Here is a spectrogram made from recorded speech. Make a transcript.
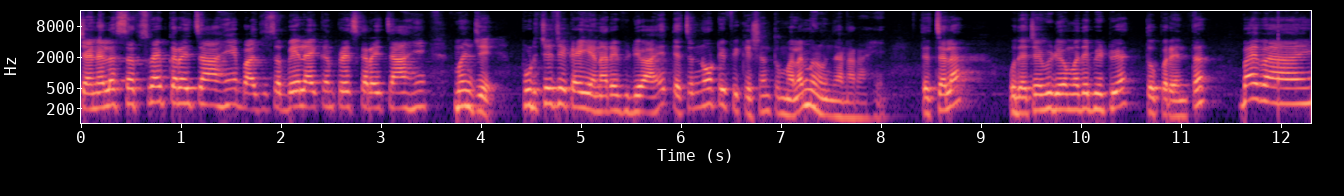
चॅनलला सबस्क्राईब करायचं आहे बाजूचं बेल आयकन प्रेस करायचं आहे म्हणजे पुढचे जे काही येणारे व्हिडिओ आहेत त्याचं नोटिफिकेशन तुम्हाला मिळून जाणार आहे. तर चला उद्याच्या व्हिडिओमध्ये भेटूया तोपर्यंत बाय बाय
